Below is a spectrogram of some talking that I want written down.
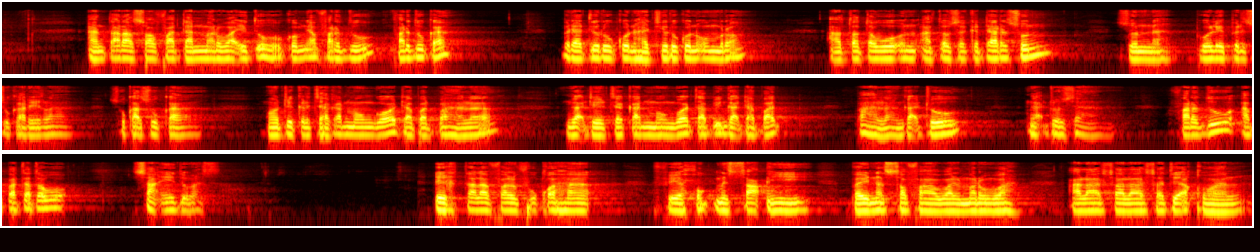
antara sofa dan marwah itu hukumnya fardu, fardukah? Berarti rukun haji, rukun umroh, atau tawu'un atau sekedar sun, sunnah, boleh bersukarela, suka-suka. Mau dikerjakan monggo dapat pahala, enggak dikerjakan monggo tapi enggak dapat pahala, enggak do, enggak dosa. Fardu apa tatawu? Sa'i itu mas ikhtalafal fuqaha fi hukm as-sa'i baina safa wal marwah ala aqwal.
